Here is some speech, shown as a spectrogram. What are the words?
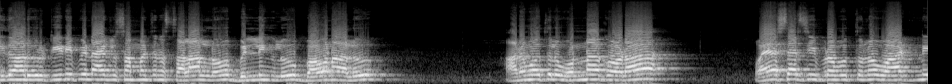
ఐదు ఆరుగురు టీడీపీ నాయకులకు సంబంధించిన స్థలాల్లో బిల్డింగ్లు భవనాలు అనుమతులు ఉన్నా కూడా వైఎస్ఆర్సీ ప్రభుత్వంలో వాటిని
